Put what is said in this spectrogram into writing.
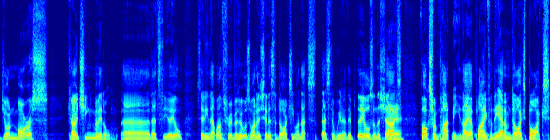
John Morris coaching medal. Uh, that's the Eel sending that one through. But who was the one who sent us the Dykesy one? That's that's the winner. The Eels and the Sharks. Yeah. Fox from Putney. They are playing for the Adam Dykes bikes.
